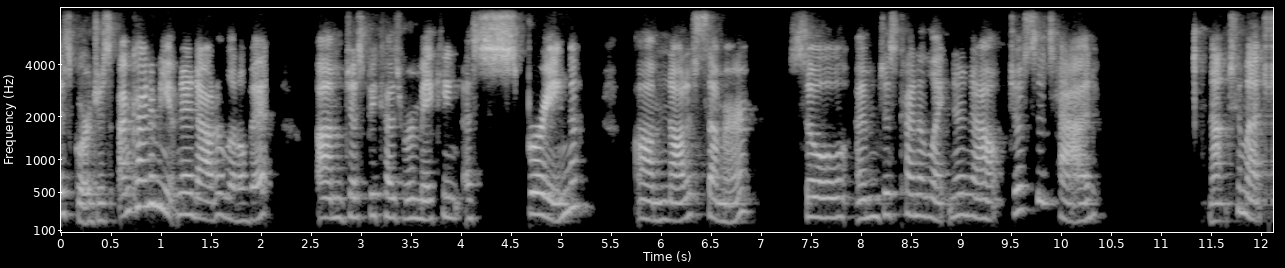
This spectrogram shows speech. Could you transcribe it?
It's gorgeous. I'm kind of muting it out a little bit um, just because we're making a spring, um, not a summer. So I'm just kind of lightening it out just a tad not too much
